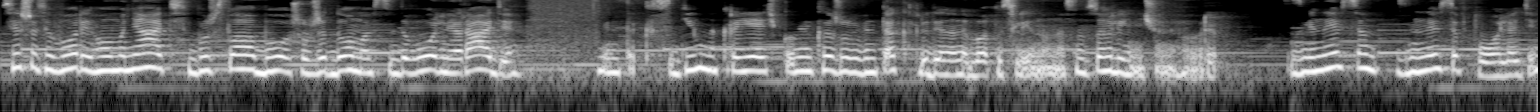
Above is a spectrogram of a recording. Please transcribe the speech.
Всі щось говорять, гомонять, бо ж слава Богу, що вже вдома всі довольні, раді. Він так сидів на краєчку, він кажу, він так людина небагатослівна, нас ну, взагалі нічого не говорив. Змінився, змінився в погляді.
